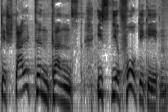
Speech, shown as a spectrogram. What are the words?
gestalten kannst, ist dir vorgegeben.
